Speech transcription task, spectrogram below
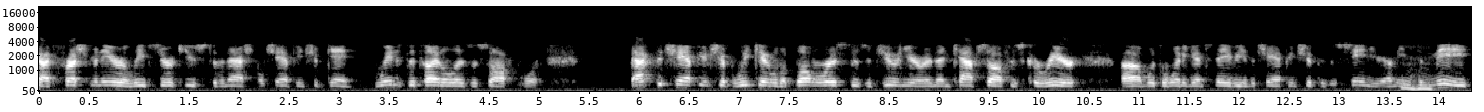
guy freshman year, leads Syracuse to the national championship game, wins the title as a sophomore, back to championship weekend with a bum wrist as a junior, and then caps off his career um, with the win against Navy in the championship as a senior. I mean, mm-hmm. to me,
